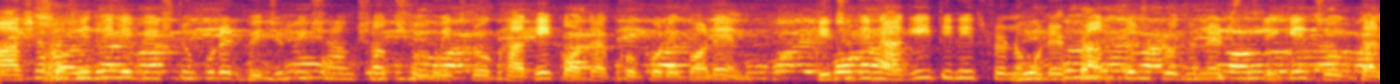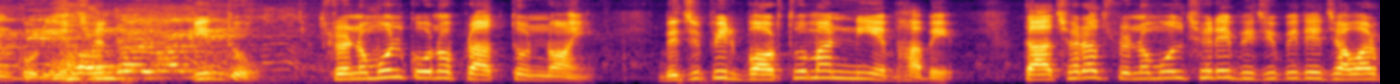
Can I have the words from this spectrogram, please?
পাশাপাশি তিনি বিষ্ণুপুরের বিজেপি সাংসদ সৌমিত্র খাকে কটাক্ষ করে বলেন, কিছুদিন আগেই তিনি তৃণমূলের প্রাক্তন প্রধানের স্ত্রীকে যোগদান করিয়েছেন। কিন্তু তৃণমূল কোনো প্রাক্তন নয়। বিজেপির বর্তমান নিয়ে ভাবে তাছাড়া তৃণমূল ছেড়ে বিজেপিতে যাওয়ার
